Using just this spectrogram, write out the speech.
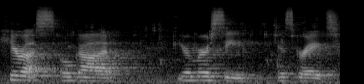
Hear us, O God, your mercy is great.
